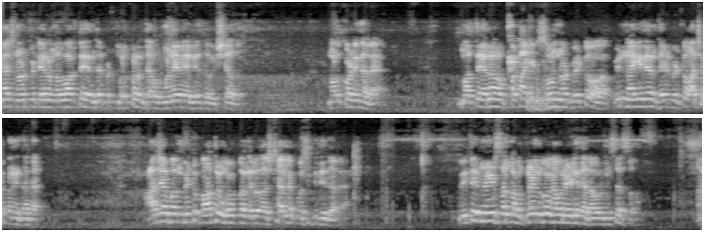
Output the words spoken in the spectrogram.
ಮ್ಯಾಚ್ ನೋಡ್ಬಿಟ್ಟು ಏನೋ ನೋವಾಗ್ತಾ ಇದೆ ಅಂತ ಹೇಳ್ಬಿಟ್ಟು ಮಲ್ಕೊಂಡಂತೆ ಅವ್ರ ಮನೆಯಲ್ಲಿ ಏನಿದ್ದು ವಿಷಯ ಅದು. ಮಲ್ಕೊಂಡಿದ್ದಾರೆ. ಮತ್ತೆ ಏನೋ ಪಟಾಕಿ ಸೌಂಡ್ ನೋಡ್ಬಿಟ್ಟು ವಿನ್ ಆಗಿದೆ ಅಂತ ಹೇಳ್ಬಿಟ್ಟು ಆಚೆ ಬಂದಿದ್ದಾರೆ. ಆಚೆ ಬಂದ್ಬಿಟ್ಟು ಬಾತ್ರೂಮ್ ಹೋಗಿ ಬಂದಿರೋದು ಅಷ್ಟೇ, ಅಲ್ಲೇ ಕುಸಿ ಬಿದ್ದಿದ್ದಾರೆ ವಿತ್ ಇನ್ ಮಿನಿಟ್ಸ್ ಅಲ್ಲಿ ನಮ್ಮ ಫ್ರೆಂಡ್ಗೆ ಹೋಗಿ ಅವ್ರು ಹೇಳಿದ್ದಾರೆ, ಅವ್ರ ಮಿಸ್ಸಸ್ ಅಣ್ಣ,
